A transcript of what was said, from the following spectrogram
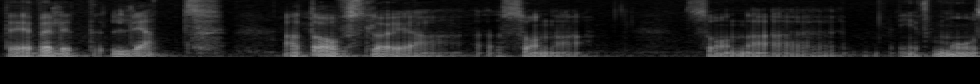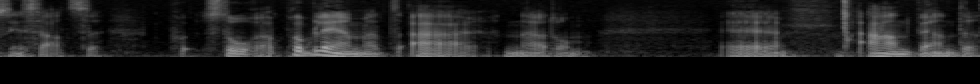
Det är väldigt lätt att avslöja sådana såna informationsinsatser. Stora problemet är när de eh, använder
